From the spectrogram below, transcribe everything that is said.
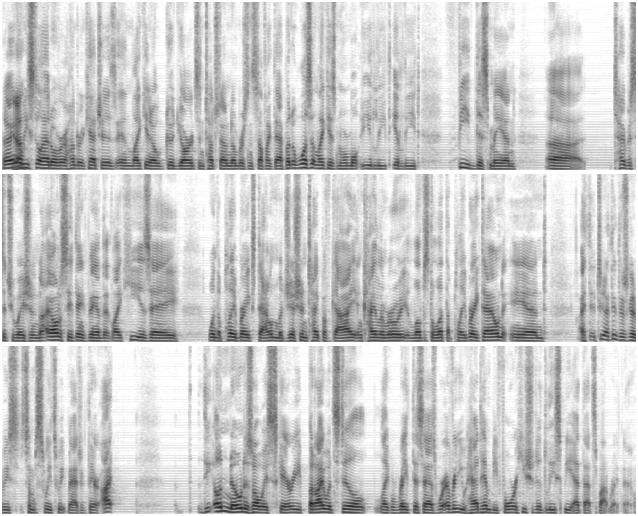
And I know he still had over 100 catches and like you know good yards and touchdown numbers and stuff like that, but it wasn't like his normal elite elite feed this man uh, type of situation. And I honestly think, man, that like he is a when the play breaks down magician type of guy, and Kyler Murray loves to let the play break down. And I think, dude, I think there's going to be some sweet, sweet magic there. I the unknown is always scary, but I would still like rate this as wherever you had him before, he should at least be at that spot right now.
